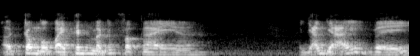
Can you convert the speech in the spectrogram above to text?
ở trong một bài kinh mà Đức Phật ngài à, giảng giải về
